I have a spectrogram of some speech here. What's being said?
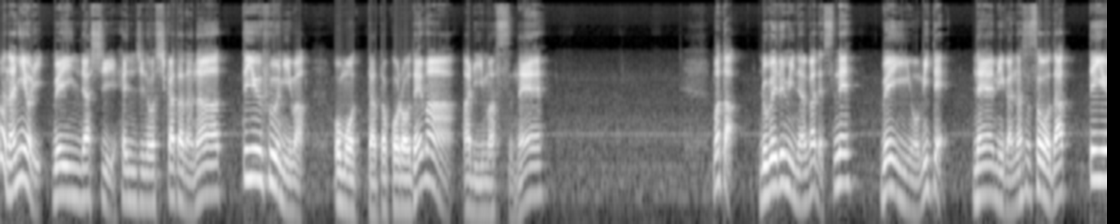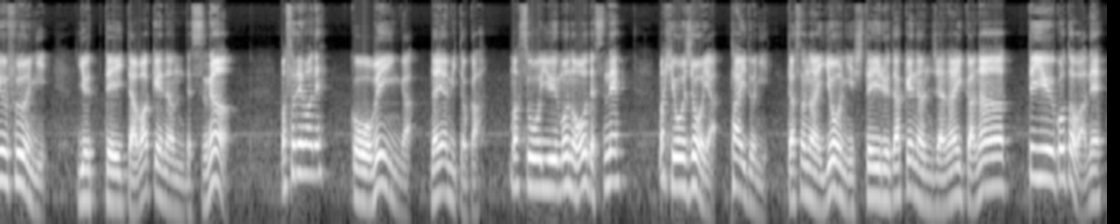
まあ、何よりウェインらしい返事の仕方だなっていう風には思ったところでまあありますね。また、ロベルミナがですね、ウェインを見て悩みがなさそうだっていう風に言っていたわけなんですが、まあそれはね、こう、ウェインが悩みとか、まあそういうものをですね、まあ表情や態度に出さないようにしているだけなんじゃないかなっていうことはね、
